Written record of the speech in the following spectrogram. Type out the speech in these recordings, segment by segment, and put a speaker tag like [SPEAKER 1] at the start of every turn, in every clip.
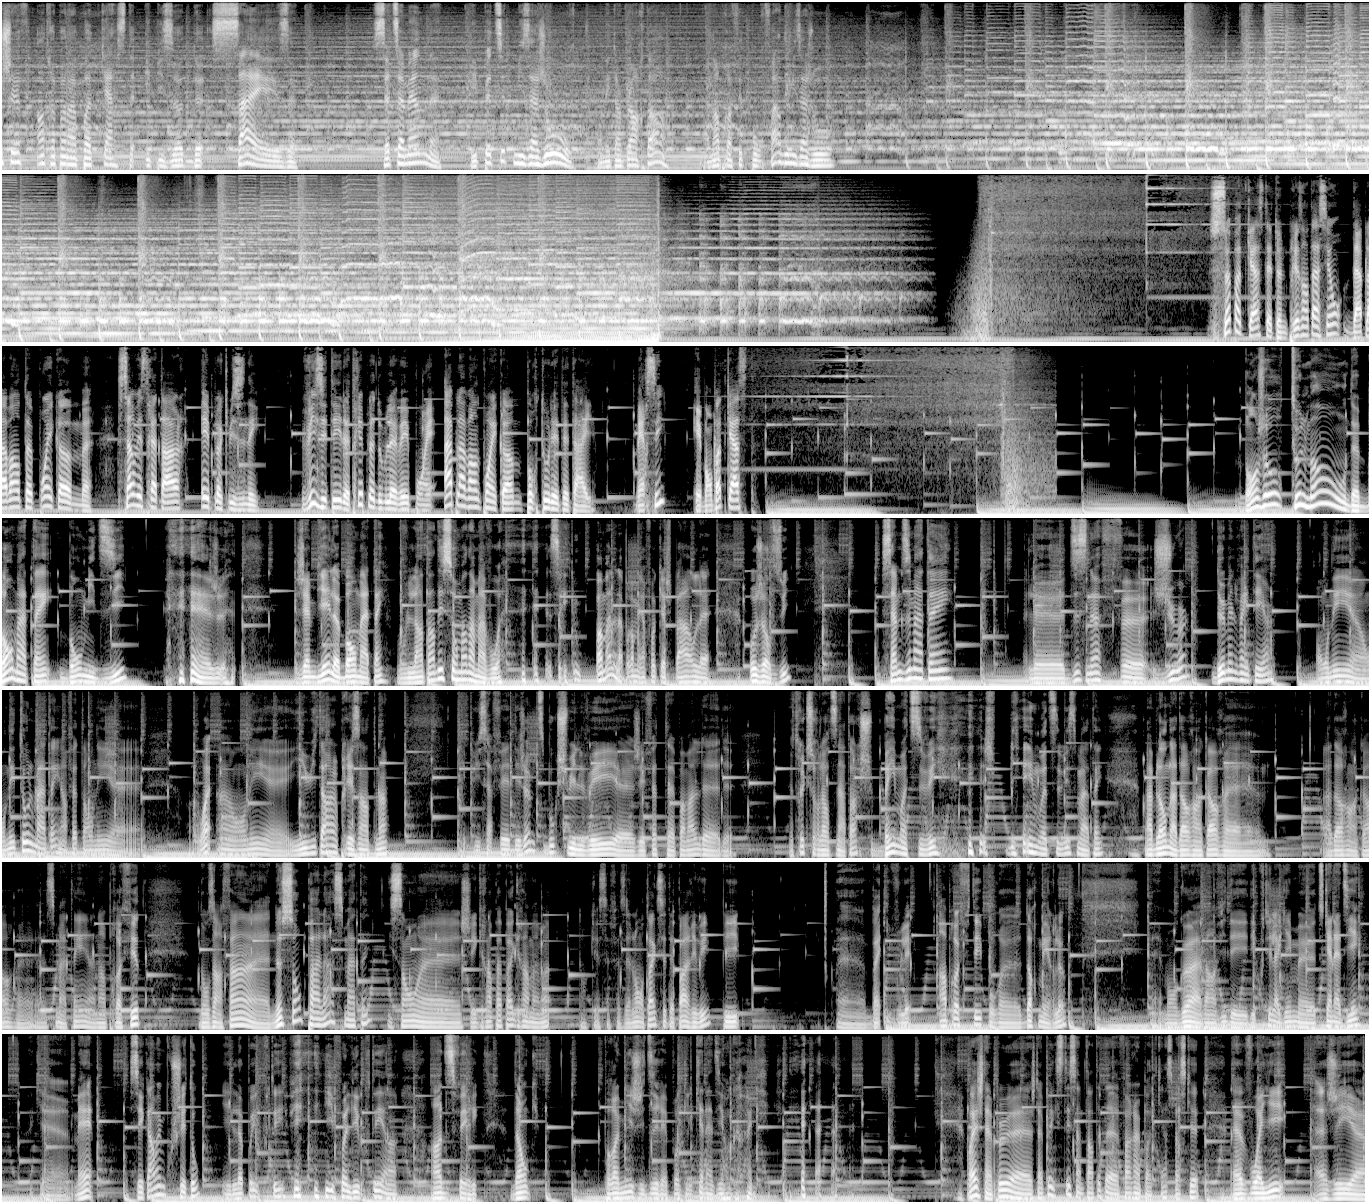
[SPEAKER 1] Chef Entrepreneur Podcast, épisode 16. Cette semaine, des petites mises à jour. On est un peu en retard. On en profite pour faire des mises à jour. Ce podcast est une présentation d'aplavente.com, service traiteur et plat cuisiné. Visitez le www.aplavente.com pour tous les détails. Merci et bon podcast. Bonjour tout le monde, bon matin, bon midi. J'aime bien le bon matin. Vous l'entendez sûrement dans ma voix. C'est pas mal la première fois que je parle aujourd'hui. Samedi matin, le 19 euh, juin 2021. On est, euh, on est tôt le matin, en fait. On est. euh, ouais, on est. il est 8 heures présentement. Et puis, ça fait déjà un petit bout que je suis levé. J'ai fait pas mal de, trucs sur l'ordinateur. Je suis bien motivé. Je suis bien motivé ce matin. Ma blonde adore encore. adore encore ce matin. Elle en profite. Nos enfants euh, ne sont pas là ce matin. Ils sont euh, chez grand-papa, grand-maman. Donc, euh, ça faisait longtemps que c'était pas arrivé. Puis, ben, ils voulaient en profiter pour dormir là. Mon gars avait envie d'é- d'écouter la game du Canadien. Mais il s'est quand même couché tôt. Il l'a pas écouté, puis il va l'écouter en, en différé. Donc, promis, je dirais pas que les Canadiens ont gagné. Ouais, j'étais un peu, euh, un peu excité, ça me tentait de faire un podcast parce que, euh, voyez, euh, j'ai, euh,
